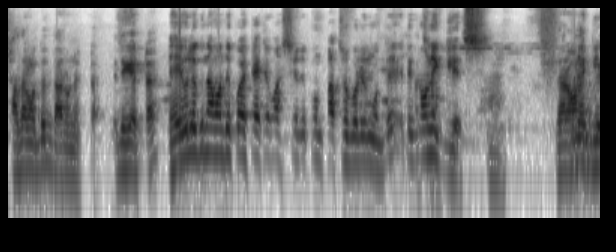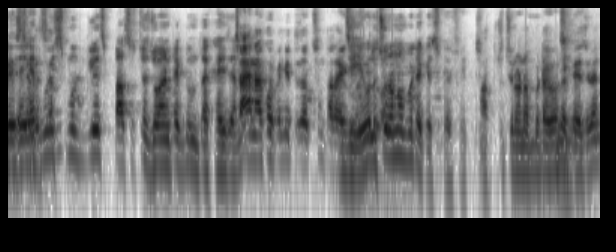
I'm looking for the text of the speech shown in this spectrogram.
সাদার মধ্যে দারুণ একটা। এদিকে একটা। এগুলো কিন্তু আমাদের কয়েকটা আইটেম আসছে এরকম পাত্র বোর্ডের মধ্যে। এটা কিন্তু অনেক গ্লেস হুম। যারা অনেক অনেক গ্লেজ স্মুথ গ্লেজ প্লাস হচ্ছে জয়েন্ট একদম দেখাই যায় চায়না কপি নিতে যাচ্ছেন তারা জি এগুলো এগুলো নিতে পারেন। চুরানব্বই টাকা স্কোয়ার ফিট মাত্র চুরানব্বই টাকা হলে পেয়ে যাবেন।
